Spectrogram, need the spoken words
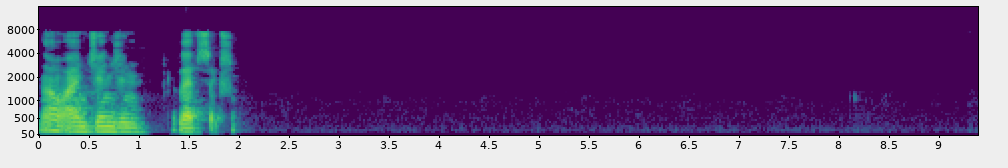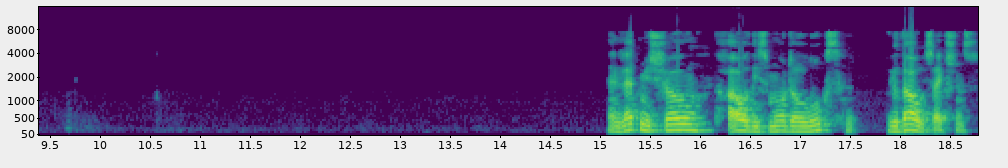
Now I'm changing left section. And let me show how this model looks without sections.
